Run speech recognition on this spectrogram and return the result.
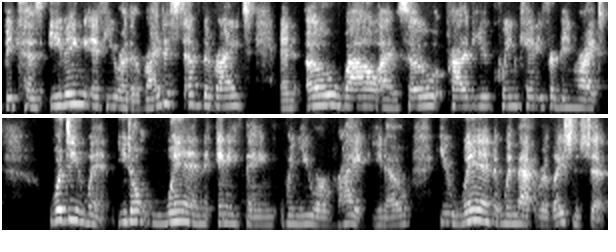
Because even if you are the rightest of the right, and oh, wow, I'm so proud of you, Queen Katie, for being right. What do you win? You don't win anything when you are right. You know, you win when that relationship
